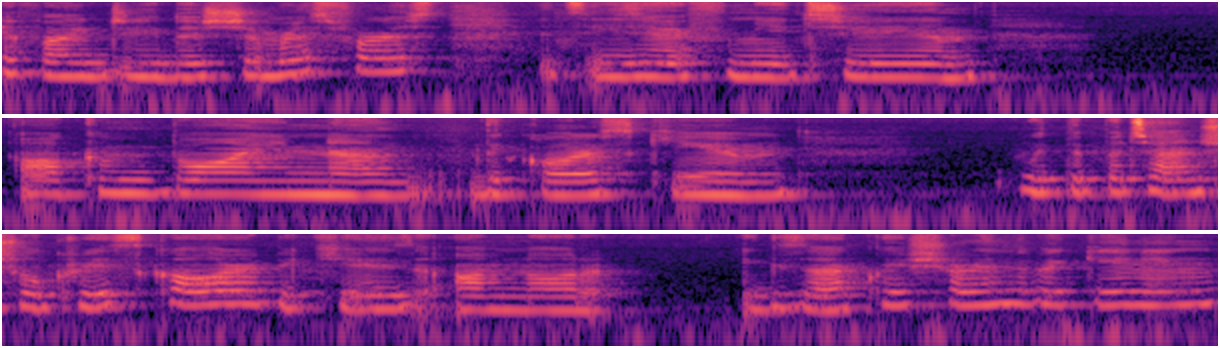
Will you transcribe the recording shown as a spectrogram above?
if I do the shimmers first it's easier for me to uh, combine uh, the color scheme with the potential crease color because I'm not exactly sure in the beginning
